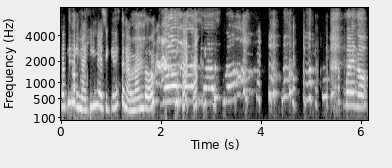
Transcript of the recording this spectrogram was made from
No te lo imagines, si quieres te la mando. Bueno,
